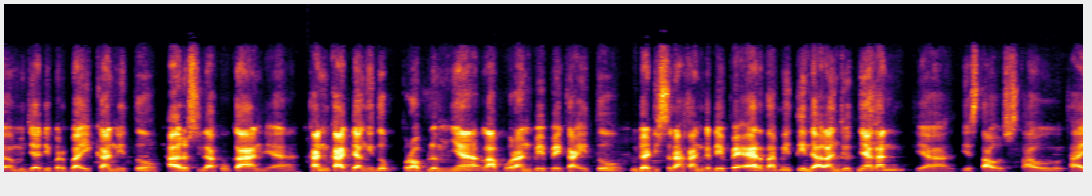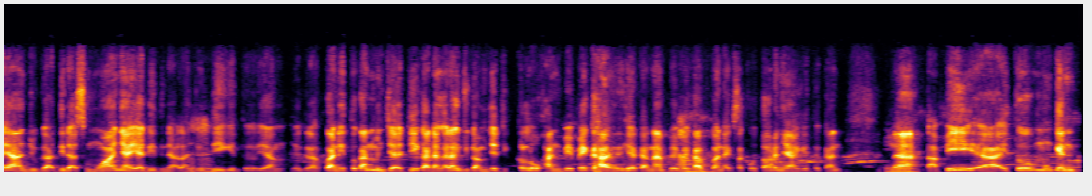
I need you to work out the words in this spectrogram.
e, menjadi perbaikan itu harus dilakukan ya. Kan kadang itu problemnya laporan BPK itu udah diserahkan ke DPR tapi tindak lanjutnya kan ya, ya setahu setahu saya juga tidak semuanya ya ditindaklanjuti mm -hmm. gitu yang, yang dilakukan itu kan menjadi kadang-kadang juga menjadi keluhan BPK ya karena BPK uh. bukan eksekutornya gitu kan. Yeah. Nah, tapi ya itu mungkin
